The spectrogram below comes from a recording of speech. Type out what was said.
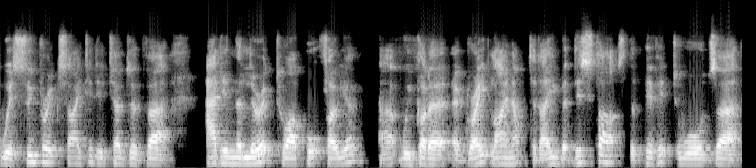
we're super excited in terms of adding the Lyriq to our portfolio. Uh, we've got a, a, great lineup today, but this starts the pivot towards uh,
